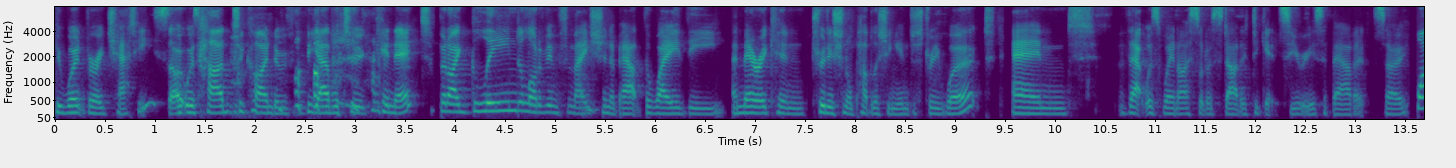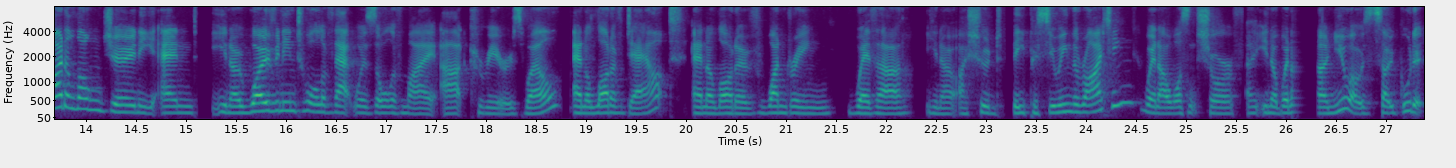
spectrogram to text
who weren't very chatty. So it was hard to kind of be able to connect. But I gleaned a lot of information about the way the American traditional publishing industry worked. And that was when I sort of started to get serious about it. So, quite a long journey. And, you know, woven into all of that was all of my art career as well, and a lot of doubt and a lot of wondering whether, you know, I should be pursuing the writing when I wasn't sure, if, uh, you know, when I knew I was so good at,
